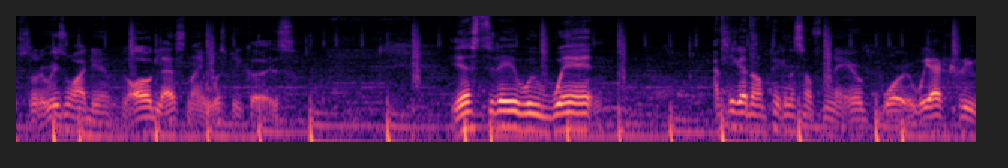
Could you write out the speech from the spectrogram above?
So the reason why I didn't vlog last night was because yesterday we went. I think I done picking us up from the airport. We actually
